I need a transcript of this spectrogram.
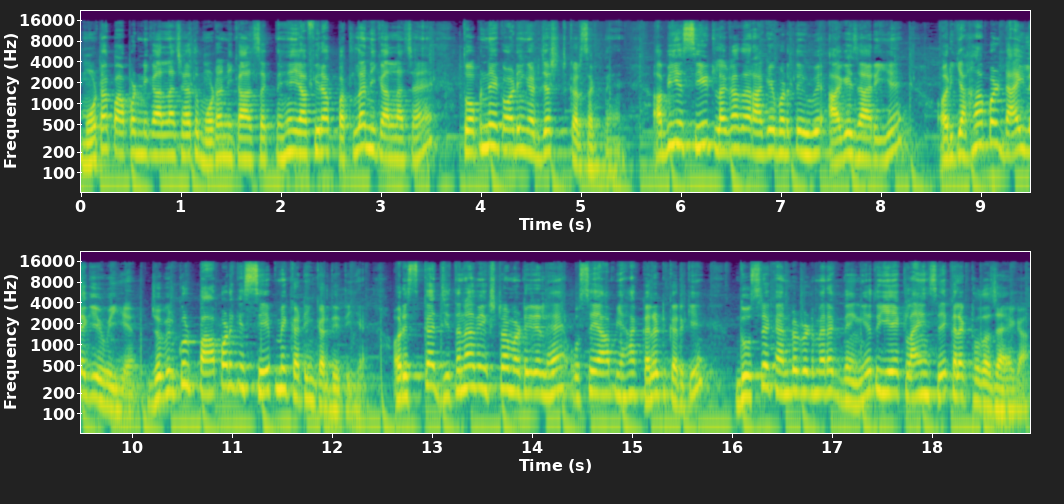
मोटा पापड़ निकालना चाहें तो मोटा निकाल सकते हैं, या फिर आप पतला निकालना चाहें तो अपने अकॉर्डिंग एडजस्ट कर सकते हैं। अभी ये सीट लगातार आगे बढ़ते हुए आगे जा रही है और यहाँ पर डाई लगी हुई है, जो बिल्कुल पापड़ के शेप में कटिंग कर देती है। और इसका जितना भी एक्स्ट्रा मटेरियल है, उसे आप यहाँ कलेक्ट करके दूसरे कैनपर पेट में रख देंगे तो ये एक लाइन से कलेक्ट होता जाएगा।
